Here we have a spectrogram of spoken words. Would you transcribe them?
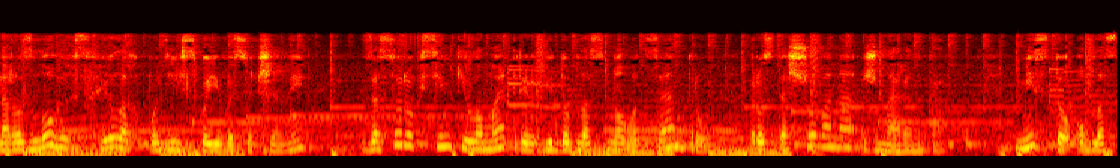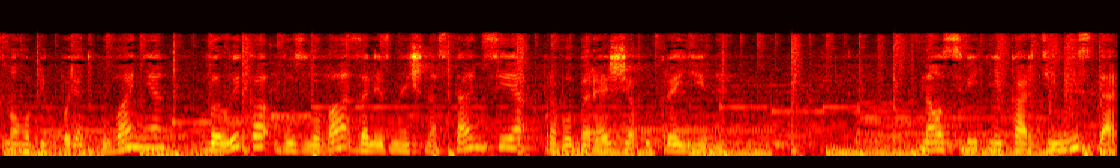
На розлогих схилах Подільської Височини за 47 кілометрів від обласного центру розташована Жмеренка, місто обласного підпорядкування, велика вузлова залізнична станція Правобережжя України. На освітній карті міста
